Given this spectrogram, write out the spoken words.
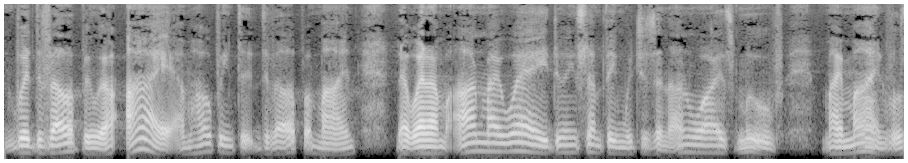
we're developing. Well, I am hoping to develop a mind that when I'm on my way doing something which is an unwise move, my mind will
